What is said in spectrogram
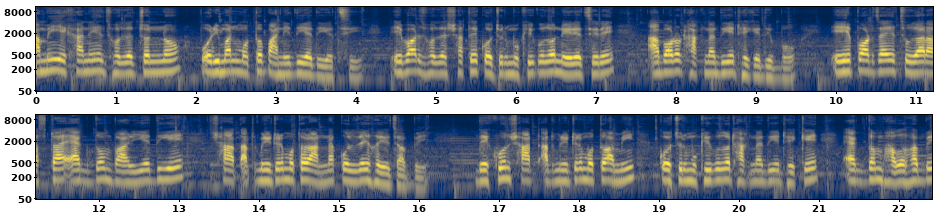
আমি এখানে ঝোলের জন্য পরিমাণ মতো পানি দিয়ে দিয়েছি। এবার ঝোলের সাথে কচুর মুখিগুলো নেড়ে চেড়ে আবারও ঢাকনা দিয়ে ঢেকে দিব। এ পর্যায়ে চুলার আঁচটা একদম বাড়িয়ে দিয়ে সাত আট মিনিটের মতো রান্না করলেই হয়ে যাবে। দেখুন সাত আট মিনিটের মতো আমি কচুর মুখিগুলো ঢাকনা দিয়ে ঢেকে একদম ভালোভাবে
